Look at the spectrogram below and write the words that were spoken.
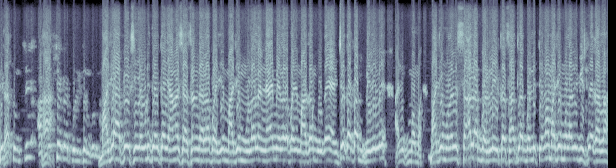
तुमची. अपेक्षा काय पोलिसांकडून? माझी अपेक्षा एवढीच आहे का यांना शासन द्यायला पाहिजे माझ्या मुलाला न्याय मिळाला पाहिजे माझा मुलगा यांच्याकरता मेलेले आणि माझ्या मुलाने सहा लाख भरले का सात लाख भरले तेव्हा माझ्या मुलाने वीस लाख खाल्ला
